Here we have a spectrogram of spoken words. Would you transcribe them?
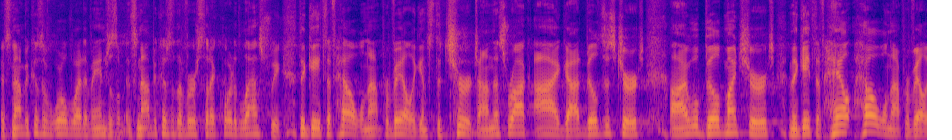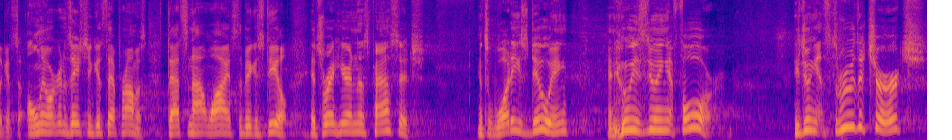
It's not because of worldwide evangelism. It's not because of the verse that I quoted last week. The gates of hell will not prevail against the church. On this rock, I, God, builds this church. I will build my church, and the gates of hell, hell will not prevail against it. Only organization that gets that promise. That's not why it's the biggest deal. It's right here in this passage. It's what he's doing and who he's doing it for. He's doing it through the church.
